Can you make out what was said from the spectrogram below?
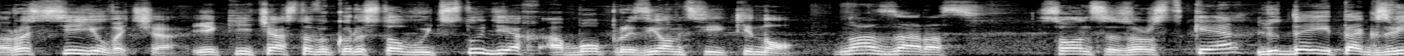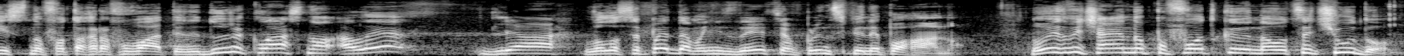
розсіювача, який часто використовують в студіях або при зйомці кіно. У нас зараз сонце жорстке. Людей так, звісно, фотографувати не дуже класно, але для велосипеда мені здається, в принципі, непогано. Ну і звичайно, пофоткаю на оце чудо.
